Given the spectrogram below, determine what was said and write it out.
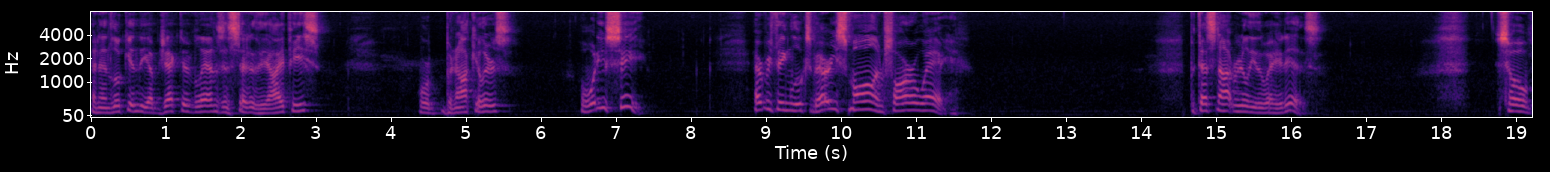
and then look in the objective lens instead of the eyepiece? Or binoculars? Well, what do you see? Everything looks very small and far away. But that's not really the way it is. So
